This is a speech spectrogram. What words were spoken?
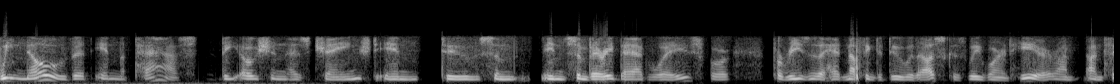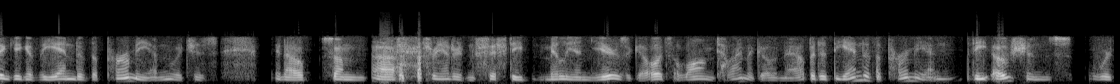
We know that in the past, the ocean has changed into some in some very bad ways for for reasons that had nothing to do with us because we weren't here. I'm I'm thinking of the end of the Permian, which is, you know, some uh, 350 million years ago. It's a long time ago now. But at the end of the Permian, the oceans were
